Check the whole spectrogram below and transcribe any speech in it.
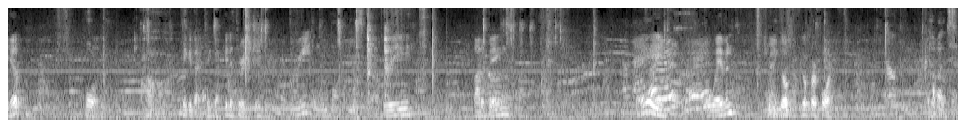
Yep. Four. Oh, take it back, take it back. Get a three. Get a three. Three and then double. Let's go. Three. Bada bing. Not bad. Hey. Go waving. Tremaine, go, go for a four. No. How about ten?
